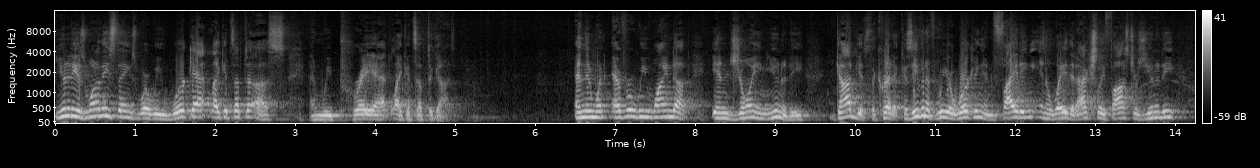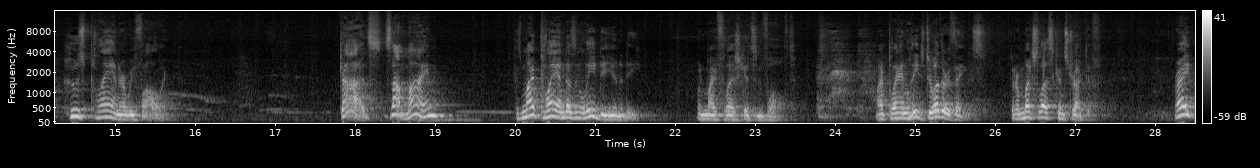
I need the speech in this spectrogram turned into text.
unity is one of these things where we work at like it's up to us and we pray at like it's up to God. And then whenever we wind up enjoying unity, God gets the credit. Because even if we are working and fighting in a way that actually fosters unity, whose plan are we following? God's. It's not mine. Because my plan doesn't lead to unity when my flesh gets involved. My plan leads to other things that are much less constructive. Right?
